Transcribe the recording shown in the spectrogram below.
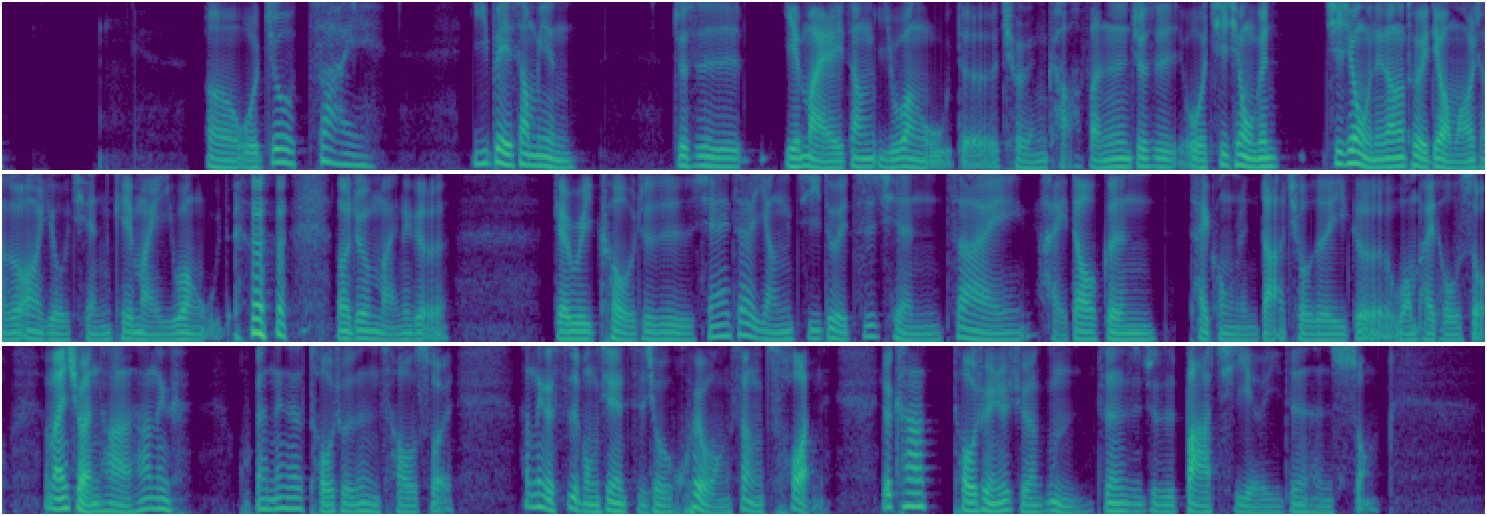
呃，我就在 eBay 上面，就是也买了一张一万五的球员卡。反正就是我七千五跟七千五那张退掉嘛，我想说啊，有钱可以买一万五的，然后就买那个 Gary Cole，就是现在在洋基队，之前在海盗跟太空人打球的一个王牌投手，蛮喜欢他的。他那个我看那个投球真的超帅。他那个四缝线的直球会往上窜，就看他投球你就觉得，嗯，真的是就是霸气而已，真的很爽。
